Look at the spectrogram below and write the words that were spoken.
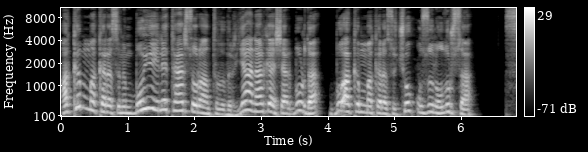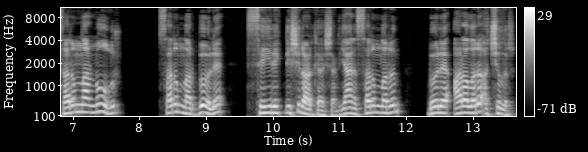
Akım makarasının boyu ile ters orantılıdır. Yani arkadaşlar burada bu akım makarası çok uzun olursa sarımlar ne olur? Sarımlar böyle seyrekleşir arkadaşlar. Yani sarımların böyle araları açılır.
